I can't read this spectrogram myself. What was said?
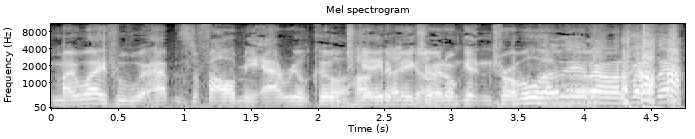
My wife, who happens to follow me at Real Coach Uh, K to make go? sure I don't get in trouble, Uh-huh. you know what about that?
